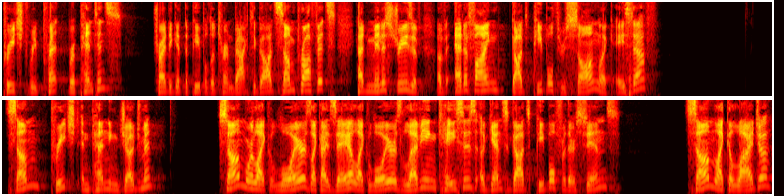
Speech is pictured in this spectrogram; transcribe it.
preached repent, repentance, tried to get the people to turn back to God. Some prophets had ministries of, of edifying God's people through song, like Asaph. Some preached impending judgment. Some were like lawyers, like Isaiah, like lawyers levying cases against God's people for their sins. Some, like Elijah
